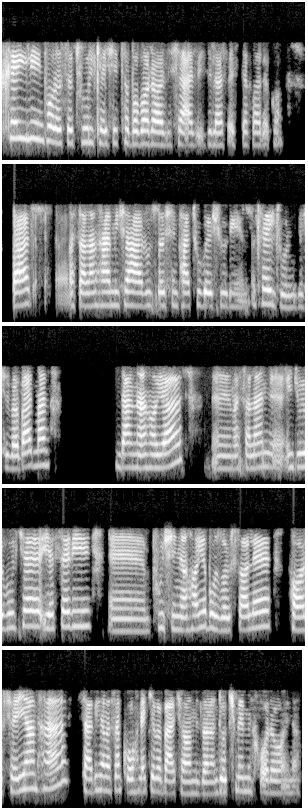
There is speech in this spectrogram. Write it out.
خیلی این پروسه طول کشید تا بابا راضی شه از ایزی لایف استفاده کن. بعد مثلا همیشه هر روز داشتیم پتو بشوریم. خیلی طول می‌کشید. و بعد من در نهایت مثلا اینجوری بود که یه سری پوشینه های بزرگسال پارچه ای هم هست. شبیه مثلا کهنه که به بچه ها می‌ذارن دکمه می‌خوره و اینا.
